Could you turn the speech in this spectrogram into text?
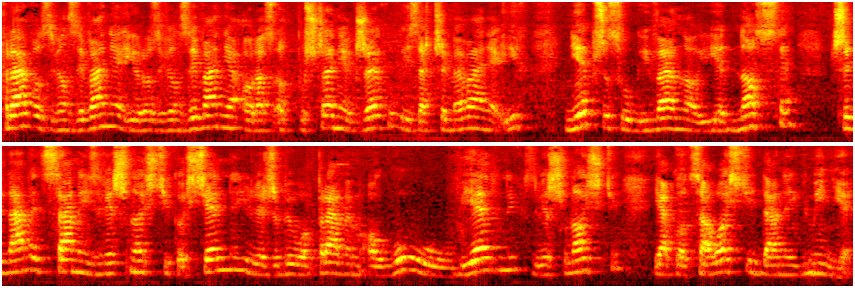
Prawo związywania i rozwiązywania oraz odpuszczania grzechów i zatrzymywania ich nie przysługiwano jednostce czy nawet samej zwierzchności kościelnej, lecz było prawem ogółu wiernych zwierzchności jako całości danej gminie.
